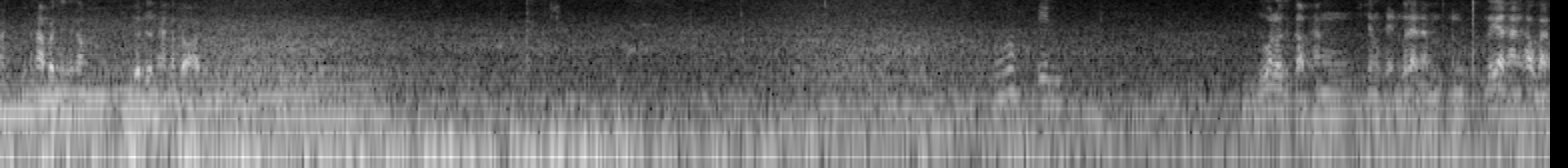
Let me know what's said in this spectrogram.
อะคุณข้าวแป๊บนึงพี่น้องเดี๋ยวเดินทางกันต่อครับโอ้เอ็นหรือว่าเราจะกลับทางเชียงแสนก็ได้นะ มันระยะทางเท่ากัน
